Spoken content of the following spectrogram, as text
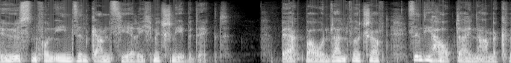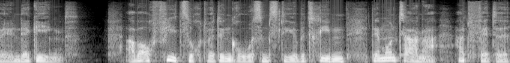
Die höchsten von ihnen sind ganzjährig mit Schnee bedeckt. Bergbau und Landwirtschaft sind die Haupteinnahmequellen der Gegend. Aber auch Viehzucht wird in großem Stil betrieben, der Montana hat fette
